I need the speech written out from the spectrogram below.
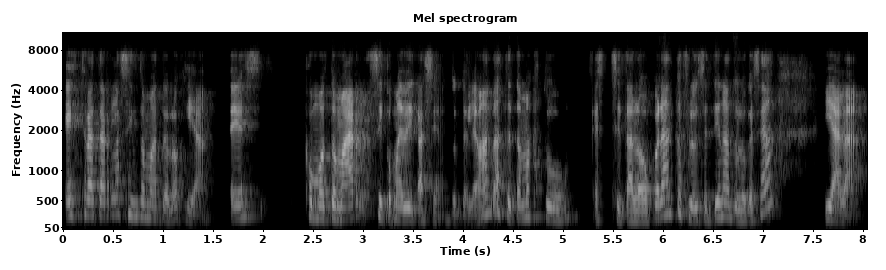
es tratar la sintomatología, es como tomar psicomedicación. Tú te levantas, te tomas tu citalopram, tu fluoxetina, tu lo que sea, y ala,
